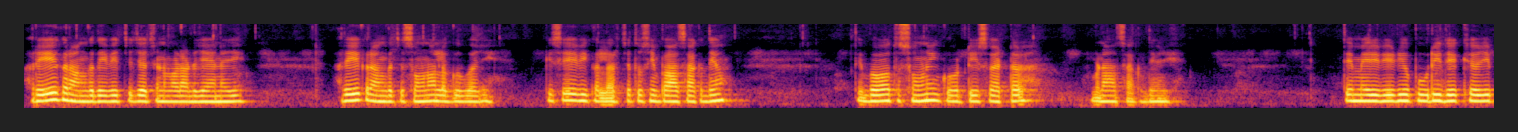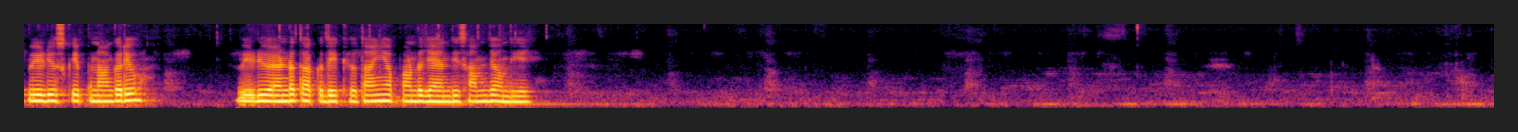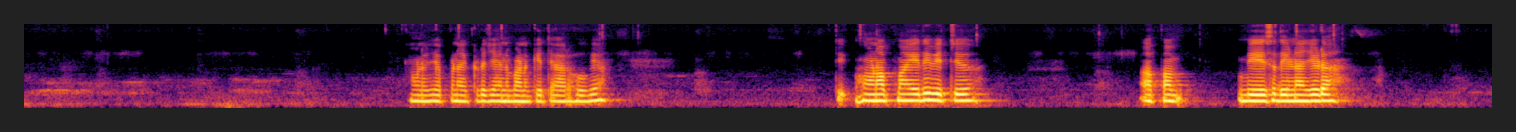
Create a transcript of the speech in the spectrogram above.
ਹਰੇਕ ਰੰਗ ਦੇ ਵਿੱਚ ਜਚਣ ਵਾਲਾ ਡਿਜ਼ਾਈਨ ਹੈ ਜੀ। ਹਰੇਕ ਰੰਗ 'ਚ ਸੋਹਣਾ ਲੱਗੂਗਾ ਜੀ। ਕਿਸੇ ਵੀ ਕਲਰ 'ਚ ਤੁਸੀਂ ਪਾ ਸਕਦੇ ਹੋ। ਤੇ ਬਹੁਤ ਸੋਹਣੀ ਕੋਟੀ, ਸਵੈਟਰ ਬਣਾ ਸਕਦੇ ਹੋ ਜੀ। ਤੇ ਮੇਰੀ ਵੀਡੀਓ ਪੂਰੀ ਦੇਖਿਓ ਜੀ। ਵੀਡੀਓ ਸਕਿਪ ਨਾ ਕਰਿਓ। ਵੀਡੀਓ ਐਂਡ ਤੱਕ ਦੇਖਿਓ ਤਾਂ ਹੀ ਆਪਾਂ ਨੂੰ ਡਿਜ਼ਾਈਨ ਦੀ ਸਮਝ ਆਉਂਦੀ ਹੈ ਜੀ। ਹੁਣ ਵੀ ਆਪਣਾ ਇੱਕ ਡਿਜ਼ਾਈਨ ਬਣ ਕੇ ਤਿਆਰ ਹੋ ਗਿਆ। ਤੇ ਹੁਣ ਆਪਾਂ ਇਹਦੇ ਵਿੱਚ ਆਪਾਂ ਬੇਸ ਦੇਣਾ ਜਿਹੜਾ,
